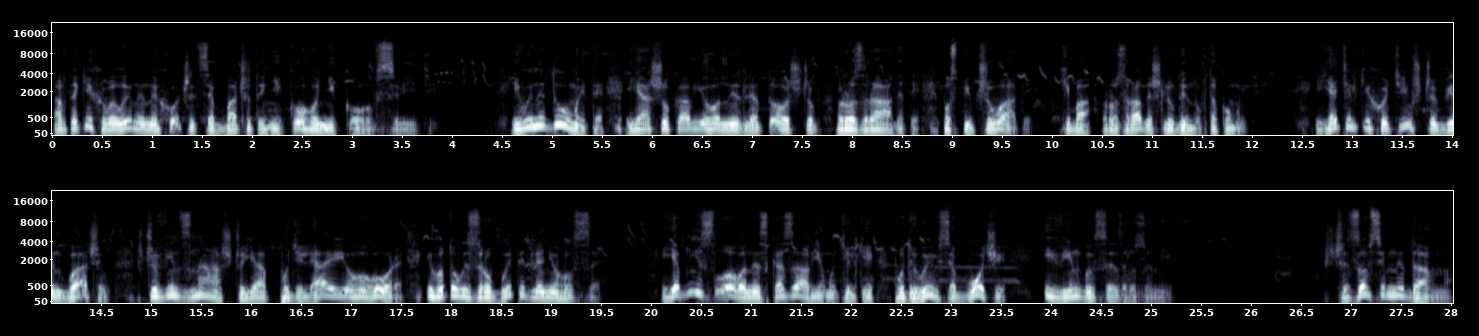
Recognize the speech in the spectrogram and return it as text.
А в такі хвилини не хочеться бачити нікого, нікого в світі. І ви не думайте, я шукав його не для того, щоб розрадити, поспівчувати. Хіба розрадиш людину в таку мить? Я тільки хотів, щоб він бачив, щоб він знав, що я поділяю його горе і готовий зробити для нього все. Я б ні слова не сказав йому, тільки подивився б в очі, і він би все зрозумів. Ще зовсім недавно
